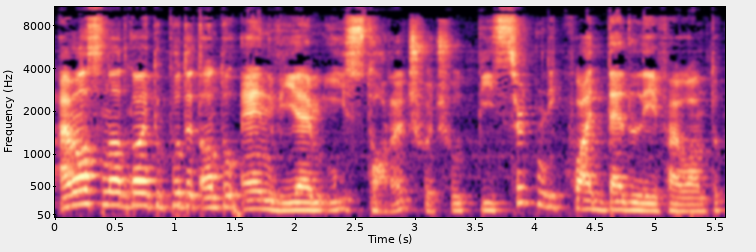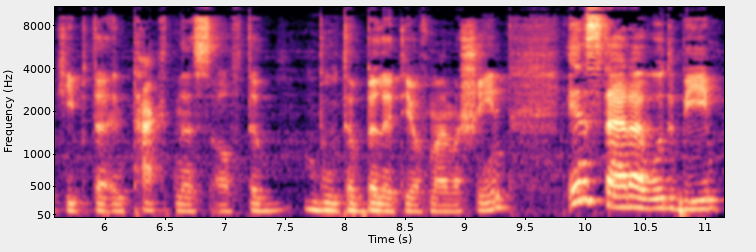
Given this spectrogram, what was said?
I'm also not going to put it onto NVMe storage, which would be certainly quite deadly if I want to keep the intactness of the bootability of my machine. Instead, I would be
